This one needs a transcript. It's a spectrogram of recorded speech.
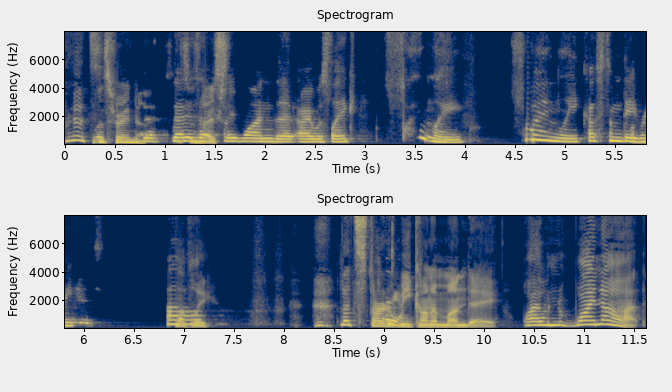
That's, that's very nice. That, that is nice. actually one that I was like, finally, Finally, custom date ranges. Oh, Lovely. Let's start a Hurry up. week on a Monday. Why? Why not?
